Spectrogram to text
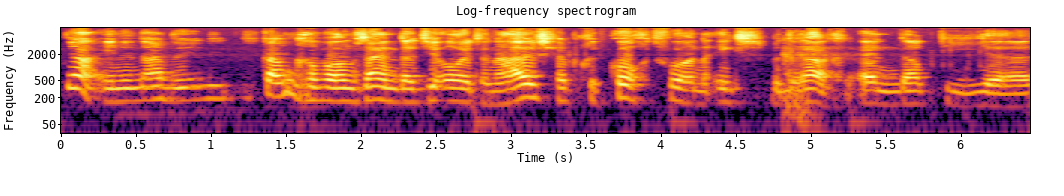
Ja, inderdaad. Het kan gewoon zijn dat je ooit een huis hebt gekocht voor een x bedrag. En dat die, uh,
